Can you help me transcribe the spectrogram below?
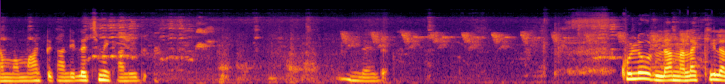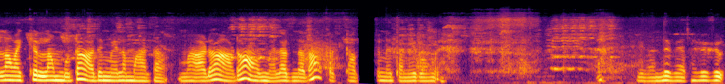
நம்ம மாட்டுக்காண்டி லட்சுமிக்காண்டி இது. இந்த இது. குளூரில் நல்லா கீழெல்லாம் வைக்கலாம் போட்டு அது மேலே மாட்டோம் மாடும் ஆடும் அவன் மேலே இருந்தால் தான் கரெக்டாக இருக்குன்னு தனி ரூமு இது வந்து விறகுகள்.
